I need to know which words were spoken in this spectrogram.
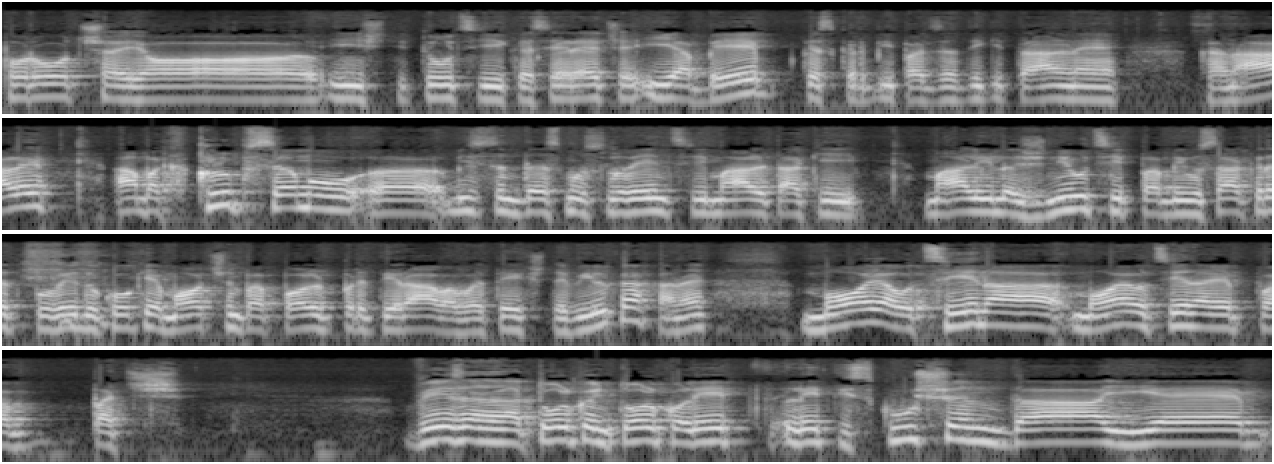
poročajo inštituciji, ki se reče IAB, ki skrbi pač za digitalne kanale. Ampak kljub vsemu, uh, mislim, da smo Slovenci mali taki. Mali lažnivci, pa bi vsakrat povedal, koliko je močen, pa pol pretirava v teh številkah. Uh, moja ocena, moja ocena je pa, pač vezana na toliko in toliko let, let izkušenj, da je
